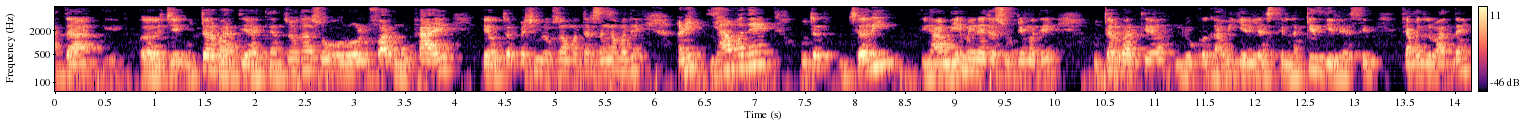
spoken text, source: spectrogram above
आता जे उत्तर भारतीय आहेत त्यांचा सुद्धा सो रोल फार मोठा आहे या उत्तर पश्चिम लोकसभा मतदारसंघामध्ये. आणि ह्यामध्ये उत्तर जरी ह्या मे महिन्याच्या सुट्टीमध्ये उत्तर भारतीय लोक गावी गेलेले असतील नक्कीच गेले असतील त्याबद्दल बात नाही.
